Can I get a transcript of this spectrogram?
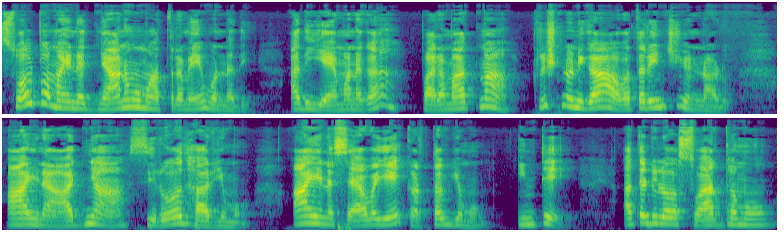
స్వల్పమైన జ్ఞానము మాత్రమే ఉన్నది. అది ఏమనగా పరమాత్మ కృష్ణునిగా అవతరించియున్నాడు. ఆయన ఆజ్ఞ శిరోధార్యము. ఆయన సేవయే కర్తవ్యము. ఇంతే. అతడిలో స్వార్థము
